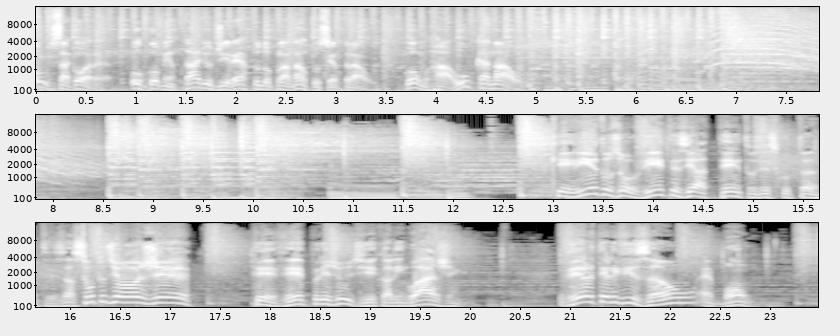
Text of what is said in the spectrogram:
Ouça agora o comentário direto do Planalto Central, com Raul Canal. Queridos ouvintes e atentos escutantes, assunto de hoje: TV prejudica a linguagem. Ver televisão é bom,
